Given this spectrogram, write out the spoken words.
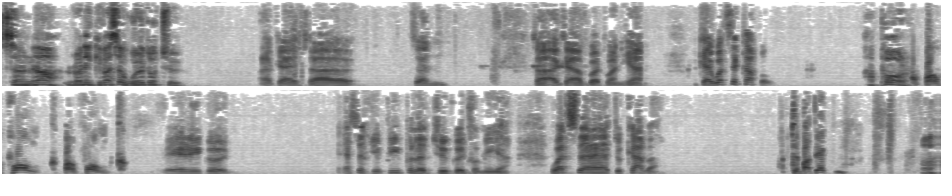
So now, Ronnie, give us a word or two. Okay, so, then, so, okay, I've got one here. Okay, what's a couple? A Apor, Per folk, per folk. Very good. I said you people are too good for me here. What's the, to cover? Te bedekken. oh,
